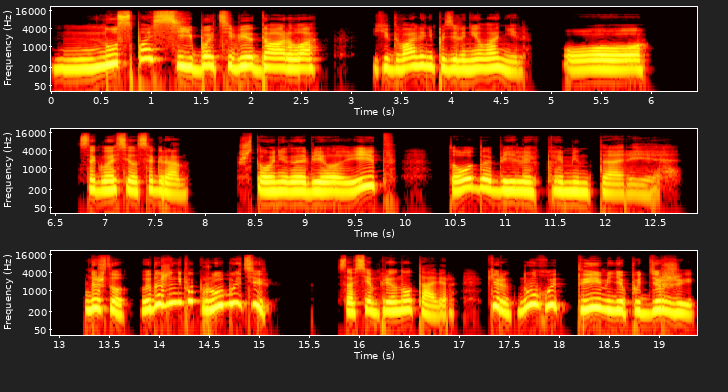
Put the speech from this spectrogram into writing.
«Ну, спасибо тебе, Дарла!» Едва ли не позеленела Аниль. о согласился Гран. «Что не добило вид, то добили комментарии». «Ну что, вы даже не попробуйте!» Совсем приунул Тавер. «Кира, ну хоть ты меня поддержи!»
